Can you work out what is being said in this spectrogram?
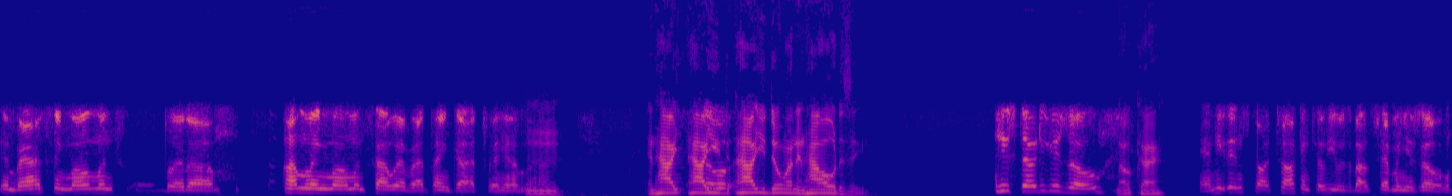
embarrassing moments, but uh, humbling moments. However, I thank God for him. Uh, Mm. And how how you So- how you doing? And how old is he? he's 30 years old, Okay. and he didn't start talking until he was about seven years old.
